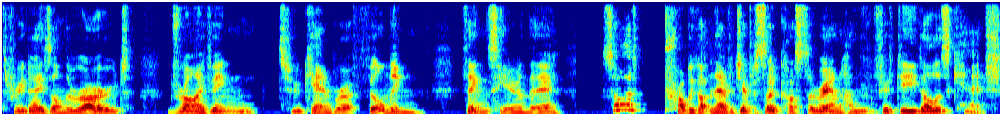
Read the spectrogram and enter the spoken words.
three days on the road driving to Canberra, filming things here and there. So I've probably got an average episode cost around $150 cash.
